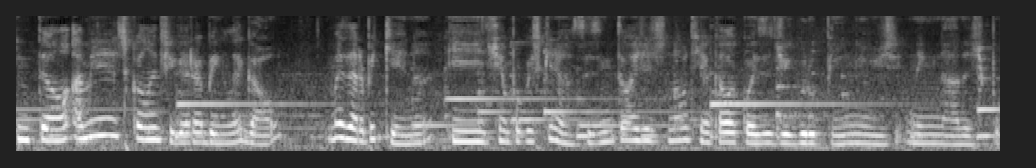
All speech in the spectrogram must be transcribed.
Então, a minha escola antiga era bem legal, mas era pequena e tinha poucas crianças, então a gente não tinha aquela coisa de grupinhos, nem nada, tipo,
